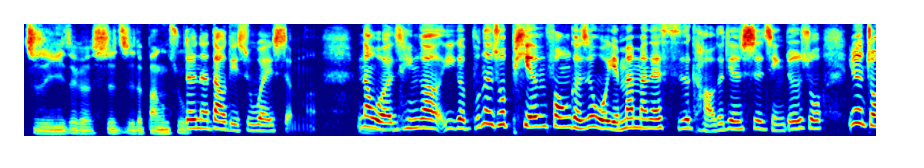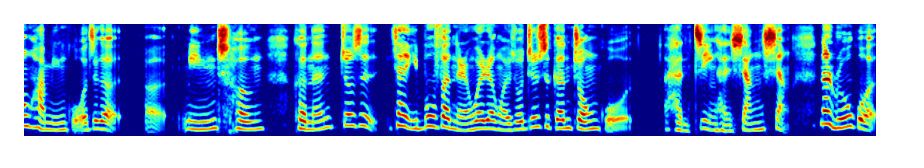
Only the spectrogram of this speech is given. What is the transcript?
质疑这个实质的帮助。”对，那到底是为什么？那我听到一个不能说偏锋，可是我也慢慢在思考这件事情，就是说，因为中华民国这个呃名称，可能就是像一部分的人会认为说，就是跟中国很近、很相像。那如果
